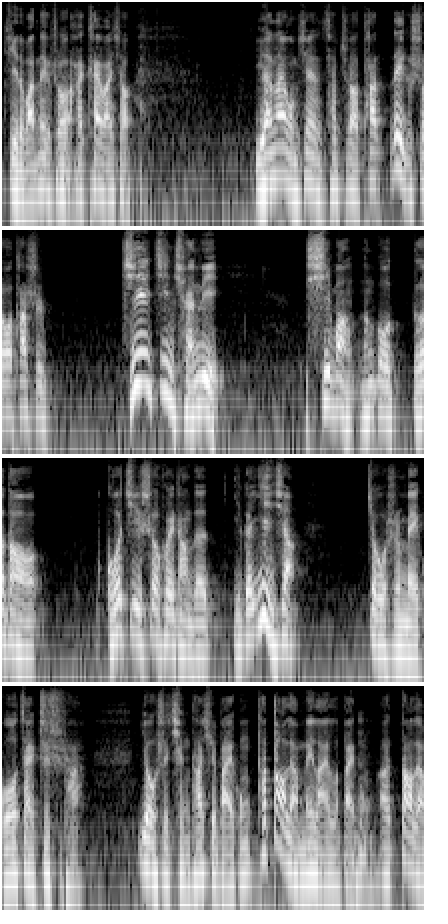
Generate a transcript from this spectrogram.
记得吧？那个时候还开玩笑。原来我们现在才知道，他那个时候他是竭尽全力，希望能够得到国际社会上的一个印象，就是美国在支持他，又是请他去白宫，他到了没来了白宫啊，到了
